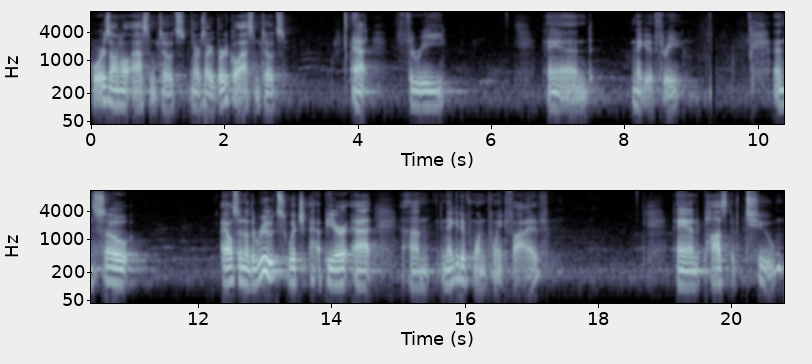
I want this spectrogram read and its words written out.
horizontal asymptotes, or sorry, vertical asymptotes at 3 and negative 3. And so I also know the roots, which appear at um, negative 1.5 and positive 2.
